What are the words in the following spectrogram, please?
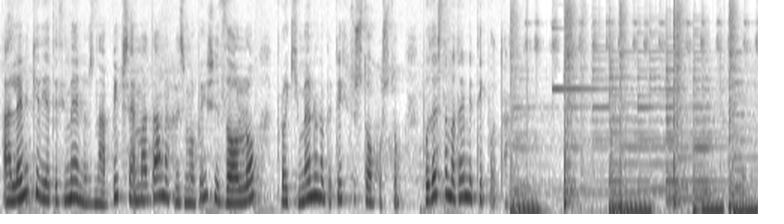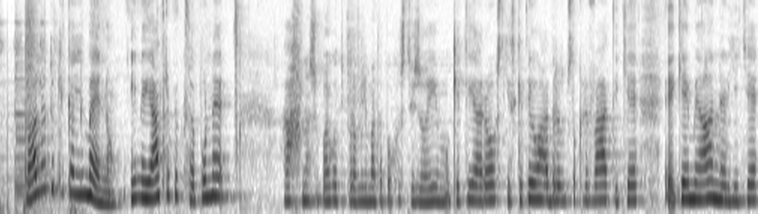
αλλά είναι και διατεθειμένος να πει ψέματα, να χρησιμοποιήσει δόλο προκειμένου να πετύχει τους στόχους του, που δεν σταματάει με τίποτα. Το άλλο είναι το και καλυμμένο. Είναι οι άνθρωποι που θα πούνε Αχ, να σου πω εγώ τι προβλήματα που έχω στη ζωή μου και τι αρρώστιες και τι ο άντρας μου στο κρεβάτι και, ε, και είμαι άνεργη και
